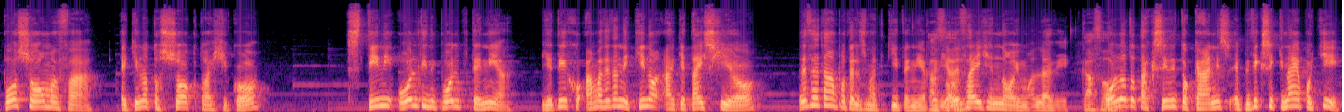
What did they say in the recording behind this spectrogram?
πόσο όμορφα εκείνο το σοκ το αρχικό στείνει όλη την υπόλοιπη ταινία. Γιατί χω- άμα δεν ήταν εκείνο αρκετά ισχυρό, δεν θα ήταν αποτελεσματική η ταινία, παιδιά. Καθόλου. Δεν θα είχε νόημα, δηλαδή. Καθόλου. Όλο το ταξίδι το κάνεις επειδή ξεκινάει από εκεί.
